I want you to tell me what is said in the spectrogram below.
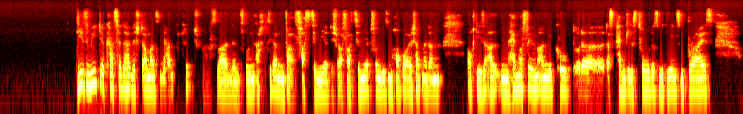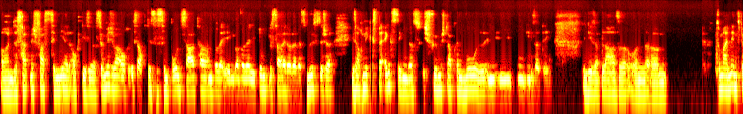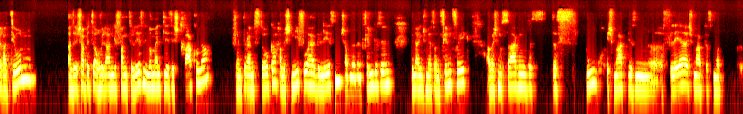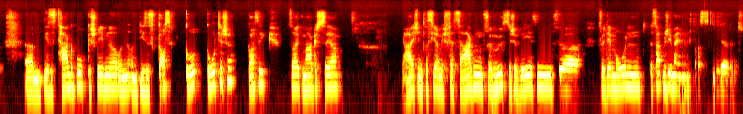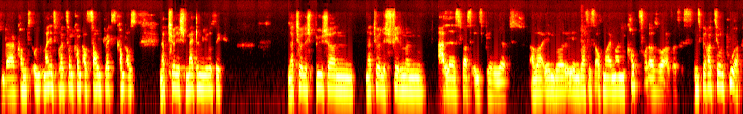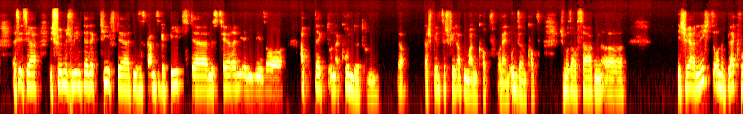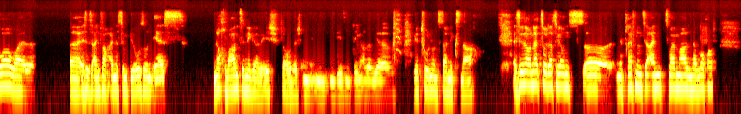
diese Videokassette hatte ich damals in die Hand gekriegt. Das war in den frühen 80ern und war fasziniert. Ich war fasziniert von diesem Horror. Ich habe mir dann auch diese alten Hammer-Filme angeguckt oder das Pendel des Todes mit Vincent Price. Und das hat mich fasziniert. Auch diese, für mich war auch, ist auch dieses Symbol Satans oder irgendwas oder die dunkle Seite oder das Mystische, ist auch nichts Beängstigendes. Ich fühle mich da drin wohl in, in, in, dieser Ding, in dieser Blase. Und ähm, zu meinen Inspirationen also ich habe jetzt auch wieder angefangen zu lesen. Im Moment lese ich Dracula von Bram Stoker. Habe ich nie vorher gelesen. Ich habe nur den Film gesehen. Bin eigentlich mehr so ein Filmfreak. Aber ich muss sagen, das, das Buch, ich mag diesen äh, Flair, ich mag das ähm, dieses Tagebuch geschriebene und, und dieses Goth Go gotische, Gothic-Zeug mag ich sehr. Ja, ich interessiere mich für Sagen, für mystische Wesen, für für Dämonen. Es hat mich immer interessiert. Und da kommt, und meine Inspiration kommt aus Soundtracks, kommt aus natürlich Metal Music, natürlich Büchern, natürlich Filmen, alles, was inspiriert. Aber irgendwo, irgendwas ist auch mal in meinem Kopf oder so. Also es ist Inspiration pur. Es ist ja, ich fühle mich wie ein Detektiv, der dieses ganze Gebiet der Mysterien irgendwie so abdeckt und erkundet. Und da spielt sich viel ab in meinem Kopf oder in unserem Kopf. Ich muss auch sagen, äh, ich wäre nichts ohne Black War, weil äh, es ist einfach eine Symbiose und er ist noch wahnsinniger wie ich, glaube ich, in, in, in diesem Ding. Also wir, wir tun uns da nichts nach. Es ist auch nicht so, dass wir uns, äh, wir treffen uns ja ein, zweimal in der Woche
